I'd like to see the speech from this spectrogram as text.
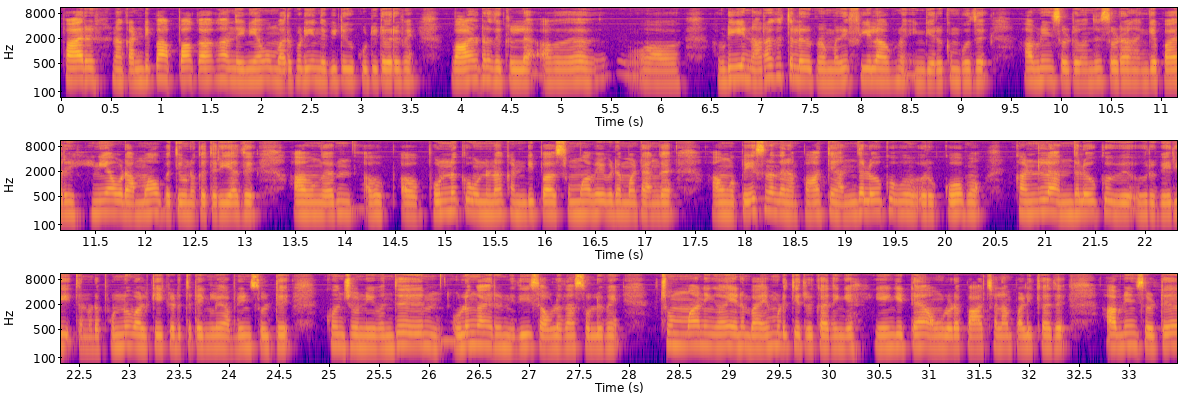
பாரு நான் கண்டிப்பாக அப்பாக்காக அந்த இனியாவை மறுபடியும் இந்த வீட்டுக்கு கூட்டிகிட்டு வருவேன். வாழ்கிறதுக்கு இல்லை. அவள் அப்படியே நரகத்தில் இருக்கிற மாதிரி ஃபீல் ஆகணும். இங்கே இருக்கும்போது அப்படின்னு சொல்லிட்டு வந்து சொல்கிறாங்க இங்கே பாரு இனியாவோட அம்மாவை பற்றி உனக்கு தெரியாது. அவங்க அவ அவ பொண்ணுக்கு ஒன்றுனா கண்டிப்பாக சும்மாவே விட மாட்டாங்க. அவங்க பேசுனதை நான் பார்த்தேன். அந்தளவுக்கு ஒரு கோபம். கண்ணில் அந்தளவுக்கு ஒரு வெறி. தன்னோட பொண்ணு வாழ்க்கையை கெடுத்துட்டீங்களே அப்படின்னு சொல்லிட்டு கொஞ்சம் நீ வந்து ம், ஒழுங்காயிரு நிதீஷ் அவ்வளோதான் சொல்லுவேன். சும்மா நீங்கள் என்னை பயமுடுத்திட்டு இருக்காதீங்க. என்கிட்ட அவங்களோட பாய்ச்சலாம் பழிக்காது அப்படின்னு சொல்லிட்டு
